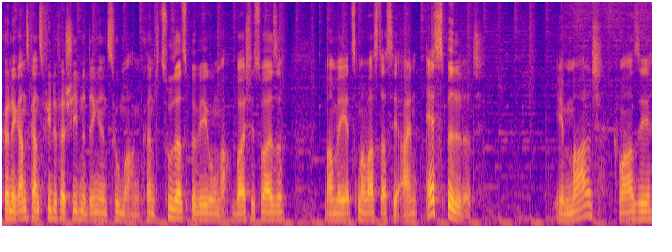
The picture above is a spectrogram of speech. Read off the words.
könnt ihr ganz, ganz viele verschiedene Dinge hinzumachen. Könnt Zusatzbewegungen machen. Beispielsweise machen wir jetzt mal was, dass ihr ein S bildet. Ihr malt quasi,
